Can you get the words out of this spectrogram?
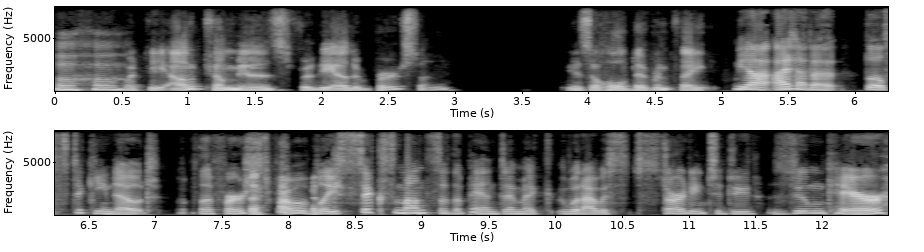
Uh-huh. What the outcome is for the other person is a whole different thing. Yeah, I had a little sticky note the first probably six months of the pandemic when I was starting to do Zoom care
